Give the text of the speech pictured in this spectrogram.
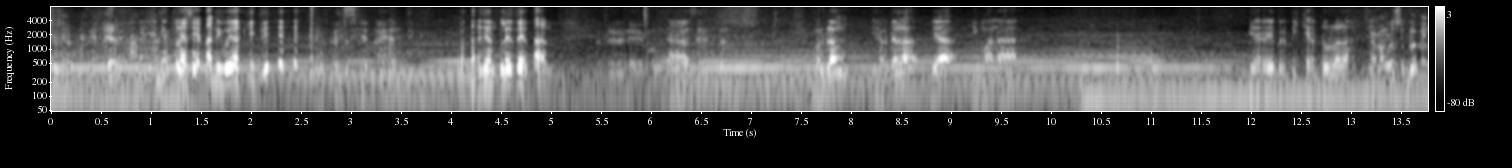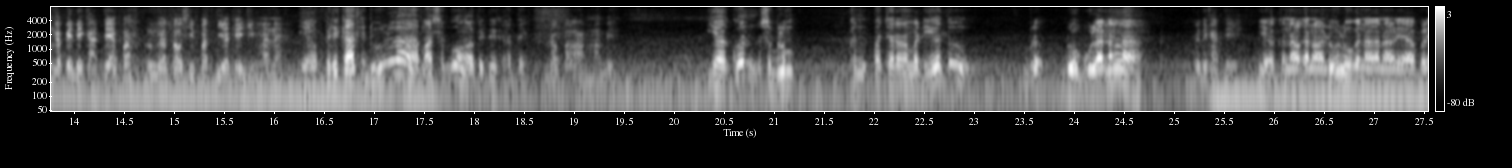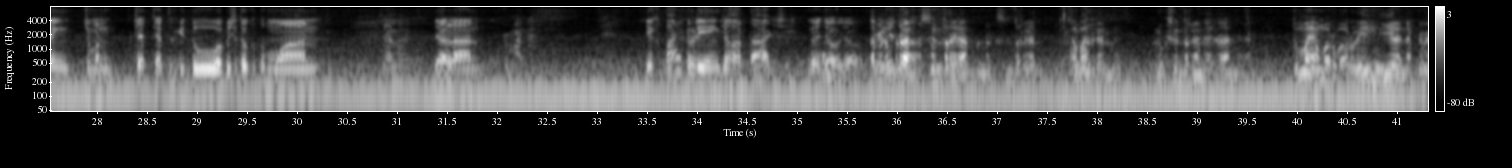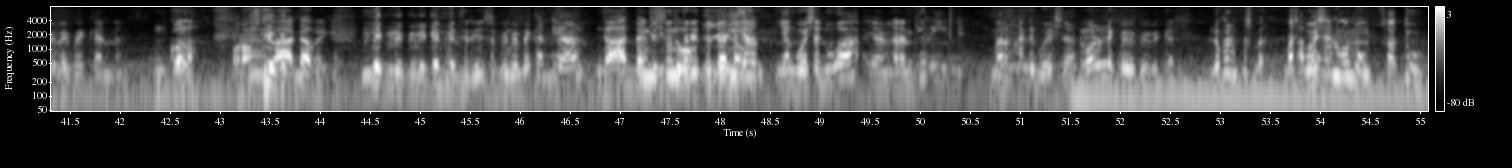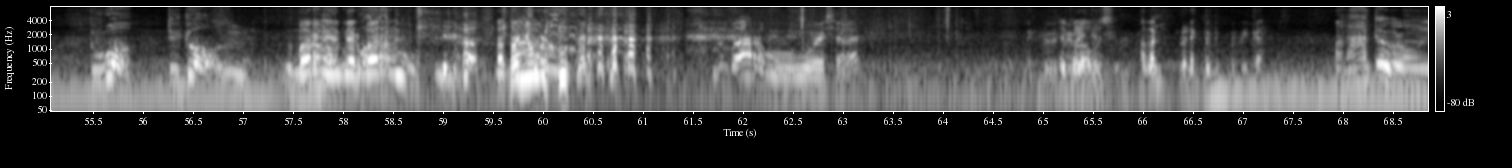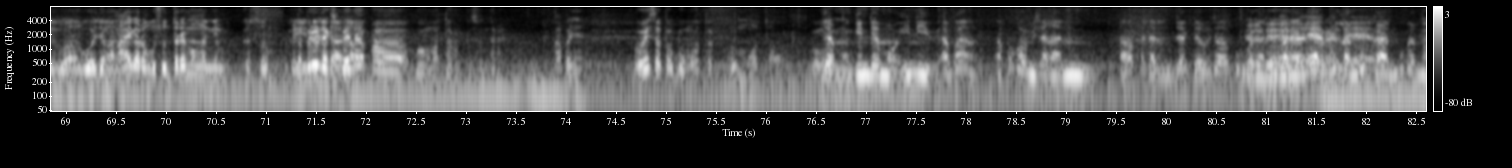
Ini plesetan gue yakin pertanyaan plesetan nah, gue bilang ya udahlah dia gimana? Biar dia berpikir dulu lah. Emang lu sebelumnya nggak PDKT apa? Lu nggak tahu sifat dia kayak gimana? Ya PDKT dulu lah. Masa gua nggak PDKT berapa lama Ben ya gua sebelum pacaran sama dia tuh dua bulanan lah. PDKT ya kenal kenal dulu kenal kenal ya paling cuman chat chat gitu. Habis itu ketemuan. Jalan. Jalan ya ke mana keliling Jakarta aja sih nggak jauh jauh tapi lu pernah sunter kan pernah sunter kan? Apa? Kan? Lu sunter kan jalan kan? Itu mah yang baru-baru ini. Iya naik bebek kan. Enggak lah orang nggak ada baik lu naik bebek bebekan Ben Serius. naik bebek kan dia. Nggak ada Yang di situ. Sunter itu iya, danau. iya, yang goesnya dua yang kanan kiri barengan dia goesnya emang lu naik bebek bebekan lu kan pas pas goesnya ngomong satu dua tiga Hmm. Bareng ya biar bareng. Iya. Tahu nyemplung. lu bareng goesnya kan ya kalau mis- apa lu naik bebek bebekan mana ada orang orang gua jangan naik orang gua sunter emang ke, ke, Tapi lu naik sepeda danau. apa bawa motor ke Sunter? apanya Wes apa bawa motor? bawa motor ya motor. mungkin dia mau ini apa apa kalau misalkan apa pacaran jarak jauh itu aku bukan LDR. bukan LDR bukan bukan bukan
